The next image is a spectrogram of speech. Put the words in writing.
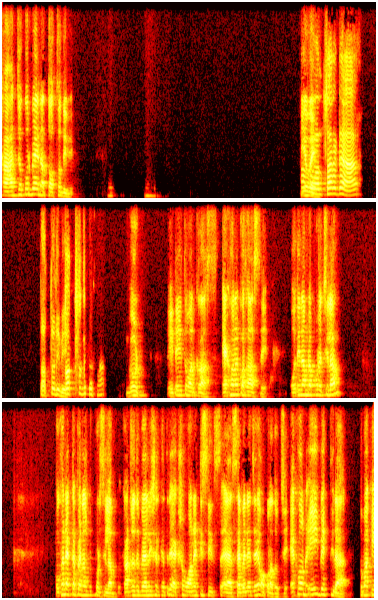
সাহায্য করবে না তথ্য দিবে? তথ্য দিবে। তথ্য দিবে গুড। এটাই তোমার কাজ। এখন কথা আছে। ওদিন আমরা পড়েছিলাম ওখানে একটা পেনাল কোড পড়ছিলাম। কার্যত বিয়াল্লিশের ক্ষেত্রে একশো ওয়ান এইটি সিক্স সেভেনে যে অপরাধ হচ্ছে। এখন এই ব্যক্তিরা তোমাকে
